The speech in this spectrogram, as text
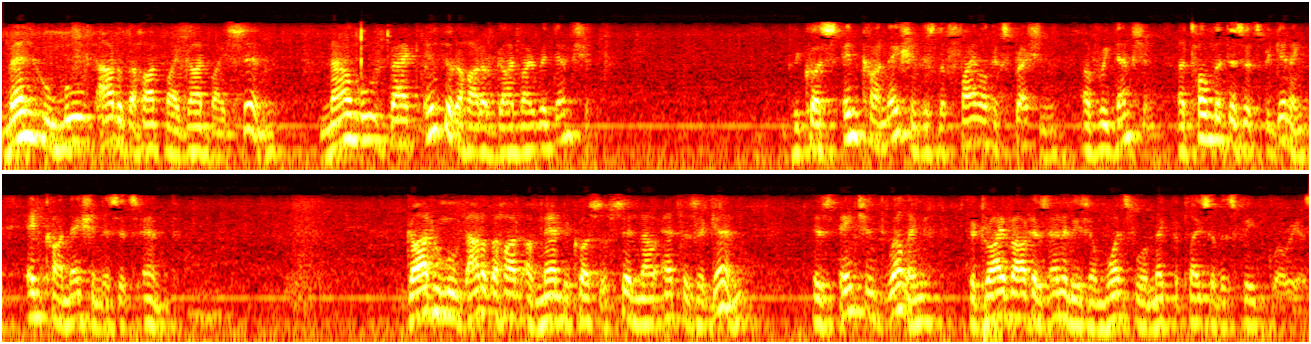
Men who moved out of the heart by God by sin now moved back into the heart of God by redemption. Because incarnation is the final expression of redemption. Atonement is its beginning, incarnation is its end. God, who moved out of the heart of man because of sin, now enters again his ancient dwelling to drive out his enemies and once will make the place of his feet glorious.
